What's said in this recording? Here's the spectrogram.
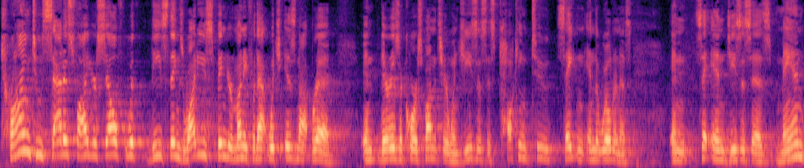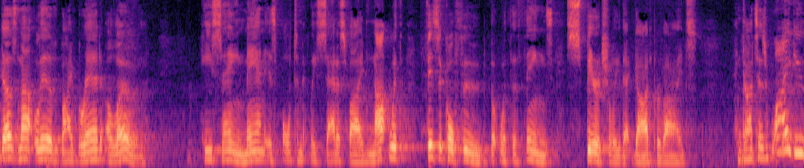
trying to satisfy yourself with these things. Why do you spend your money for that which is not bread? And there is a correspondence here when Jesus is talking to Satan in the wilderness. And, and Jesus says, Man does not live by bread alone. He's saying man is ultimately satisfied not with physical food, but with the things spiritually that God provides. And God says, why do, you,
